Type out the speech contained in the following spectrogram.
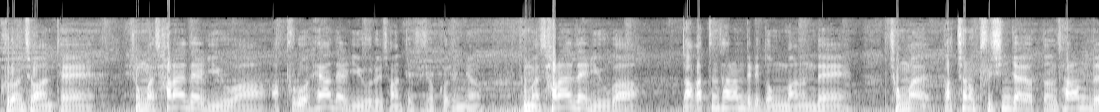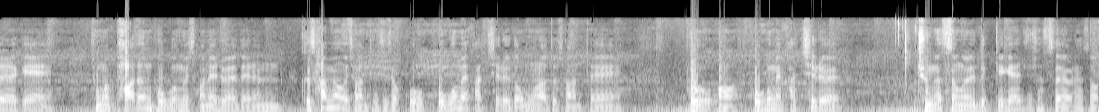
그런 저한테 정말 살아야 될 이유와 앞으로 해야 될 이유를 저한테 주셨거든요. 정말 살아야 될 이유가 나 같은 사람들이 너무 많은데 정말 나처럼 불신자였던 사람들에게 정말 바른 복음을 전해줘야 되는 그 사명을 저한테 주셨고 복음의 가치를 너무나도 저한테 보, 어, 복음의 가치를 중요성을 느끼게 해주셨어요. 그래서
